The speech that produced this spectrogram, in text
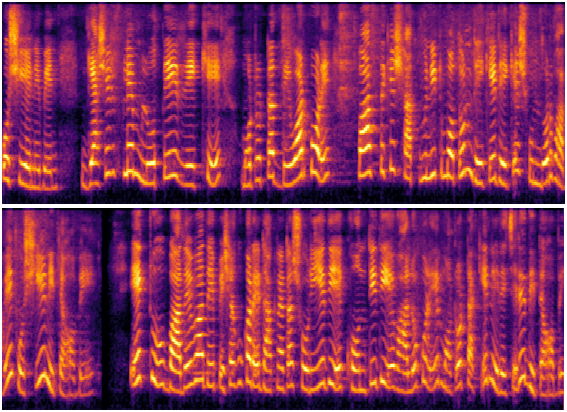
কষিয়ে নেবেন। গ্যাসের ফ্লেম লোতে রেখে মটরটা দেওয়ার পরে পাঁচ থেকে সাত মিনিট মতন ঢেকে ঢেকে সুন্দরভাবে কষিয়ে নিতে হবে। একটু বাদে বাদে প্রেশার কুকারে ঢাকনাটা সরিয়ে দিয়ে খন্তি দিয়ে ভালো করে মটরটাকে নেড়েচেড়ে দিতে হবে।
